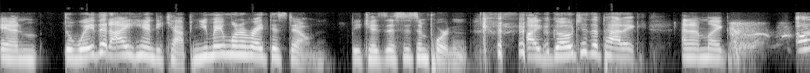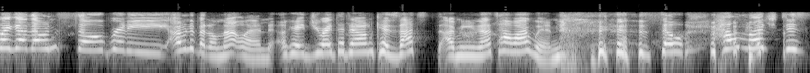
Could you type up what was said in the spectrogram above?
And the way that I handicap, and you may want to write this down because this is important. I go to the paddock and I'm like, oh my god, that one's so pretty. I'm gonna bet on that one. Okay, do you write that down? Because that's, I mean, that's how I win. so, how much does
